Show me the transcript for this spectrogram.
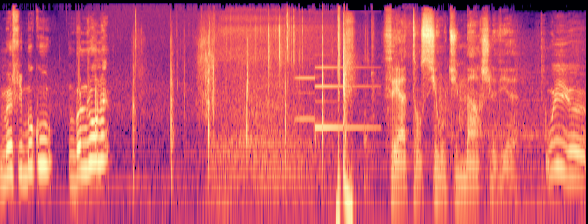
Merci beaucoup. Bonne journée. Fais attention où tu marches, le vieux. Oui, euh,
